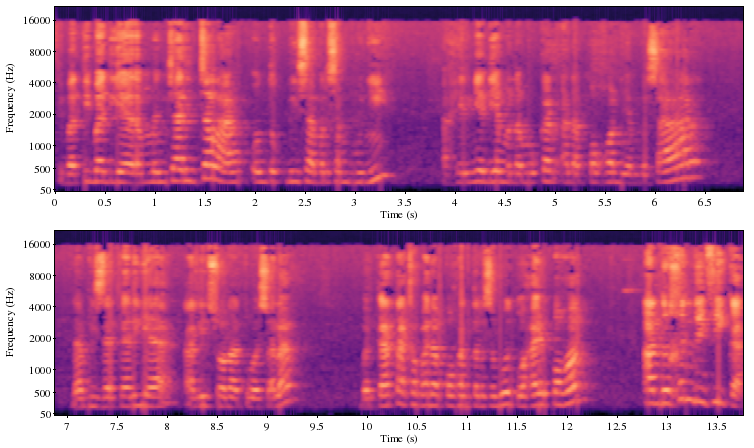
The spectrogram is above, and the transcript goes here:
tiba-tiba dia mencari celah untuk bisa bersembunyi. Akhirnya dia menemukan ada pohon yang besar. Nabi Zakaria alaihi salatu wasalam berkata kepada pohon tersebut wahai pohon adkhilni fika.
